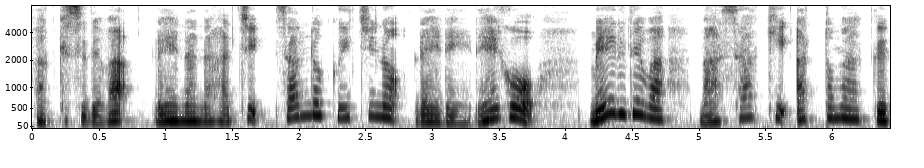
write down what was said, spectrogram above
ファックスでは零七八三六一の零零零五メールでは、まさきアットマーク、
